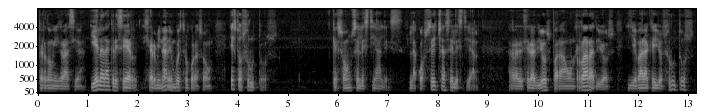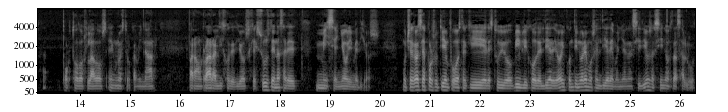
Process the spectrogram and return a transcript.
perdón y gracia, y Él hará crecer y germinar en vuestro corazón estos frutos que son celestiales, la cosecha celestial. Agradecer a Dios para honrar a Dios y llevar aquellos frutos por todos lados en nuestro caminar, para honrar al Hijo de Dios, Jesús de Nazaret, mi Señor y mi Dios. Muchas gracias por su tiempo. Hasta aquí el estudio bíblico del día de hoy. Continuaremos el día de mañana, si Dios así nos da salud.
